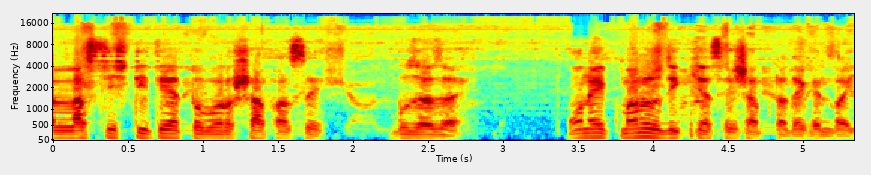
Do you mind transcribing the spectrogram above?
আল্লাহ সৃষ্টিতে এত বড় সাপ আছে বোঝা যায়। অনেক মানুষ দেখতে আছে সাপটা দেখেন ভাই।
